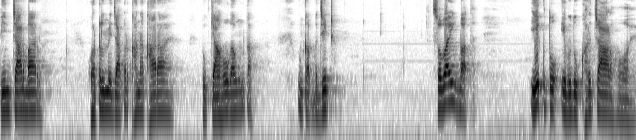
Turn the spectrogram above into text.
तीन चार बार होटल में जाकर खाना खा रहा है तो क्या होगा उनका उनका बजट સ્વાભાવિક બાત એક તો એ બધું ખર્ચાળ હોય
